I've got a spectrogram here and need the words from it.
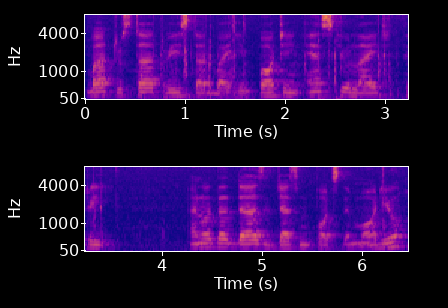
But to start, we start by importing SQLite 3. And what that does is just imports the module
